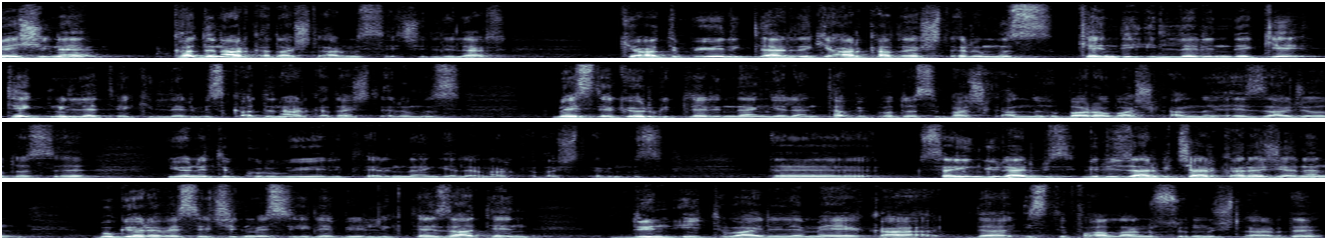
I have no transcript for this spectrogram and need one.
5'ine kadın arkadaşlarımız seçildiler. Katip üyeliklerdeki arkadaşlarımız, kendi illerindeki tek milletvekillerimiz, kadın arkadaşlarımız, meslek örgütlerinden gelen Tabip Odası Başkanlığı, Baro Başkanlığı, Eczacı Odası Yönetim Kurulu üyelikerinden gelen arkadaşlarımız. Ee, Sayın Güler, Gülüzer Biçer Karaca'nın bu göreve seçilmesiyle birlikte zaten dün itibariyle MYK'da istifalarını sunmuşlardı.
